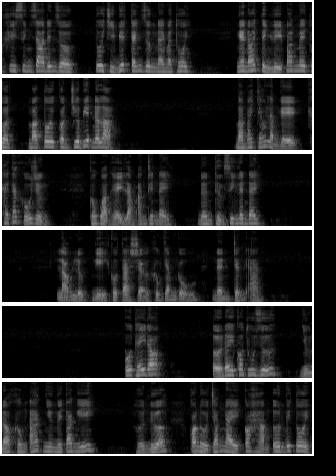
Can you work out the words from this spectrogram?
khi sinh ra đến giờ, tôi chỉ biết cánh rừng này mà thôi. Nghe nói tỉnh lỵ ban mê thuật mà tôi còn chưa biết nữa là. Ba má cháu làm nghề khai thác gỗ rừng, có quan hệ làm ăn trên này, nên thường xuyên lên đây. Lão Lục nghĩ cô ta sợ không dám ngủ, nên trấn an. Cô thấy đó, ở đây có thu giữ nhưng nó không ác như người ta nghĩ. Hơn nữa, con hổ trắng này có hàm ơn với tôi,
